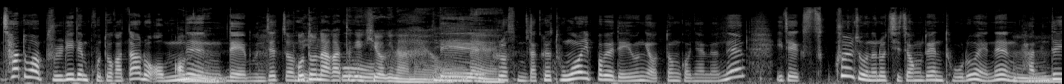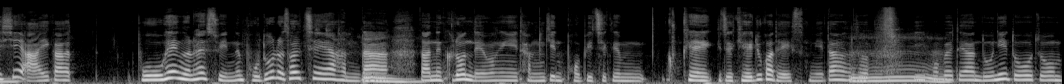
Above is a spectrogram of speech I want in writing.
차도와 분리된 보도가 따로 없는, 없는. 네 문제점이 보도 나갔던 게 기억이 나네요. 네, 네. 그렇습니다. 그래서 동원입법의 내용이 어떤 거냐면은 이제 스쿨존으로 지정된 도로에는 음. 반드시 아이가 보행을 할 수 있는 보도를 설치해야 한다라는 음. 그런 내용이 담긴 법이 지금 국회에 이제 계류가 돼 있습니다. 그래서 음. 이 법에 대한 논의도 좀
